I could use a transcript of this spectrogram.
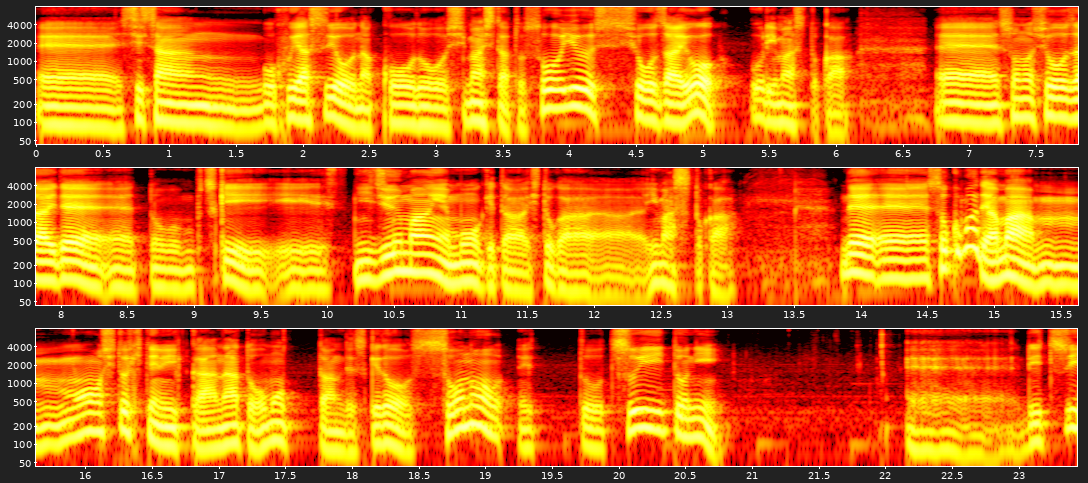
えー、資産を増やすような行動をしましたと、そういう商材を売りますとか、えー、その商材で、えー、と月20万円儲けた人がいますとか、で、えー、そこまではまあ、うん、もう一ひねりかなと思ったんですけど、その、えっと、ツイートに、えー、リツイ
